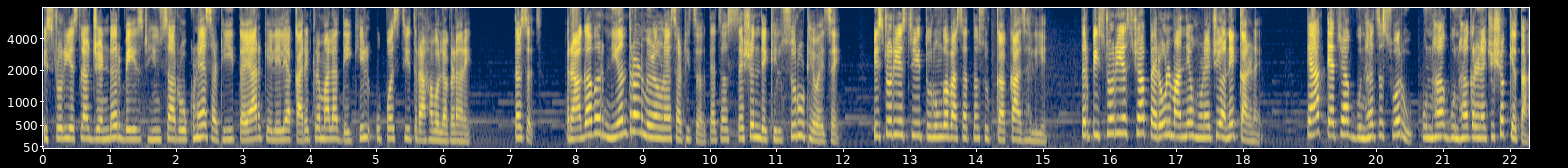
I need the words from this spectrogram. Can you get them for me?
पिस्टोरियसला जेंडर बेस्ड हिंसा रोखण्यासाठी तयार केलेल्या कार्यक्रमाला देखील उपस्थित राहावं लागणार आहे. तसंच रागावर नियंत्रण मिळवण्यासाठीचं त्याचं सेशन देखील सुरू ठेवायचंय. पिस्टोरियसची तुरुंगवासातनं सुटका का झालीय? तर पिस्टोरियसच्या पेरोल मान्य होण्याची अनेक कारणं आहेत. त्यात त्याच्या गुन्ह्याचं स्वरूप पुन्हा गुन्हा करण्याची शक्यता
